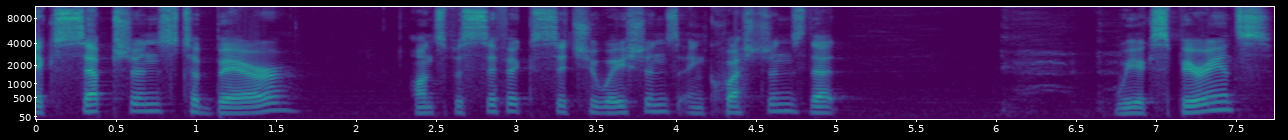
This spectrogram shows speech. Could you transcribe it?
exceptions to bear on specific situations and questions that we experience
